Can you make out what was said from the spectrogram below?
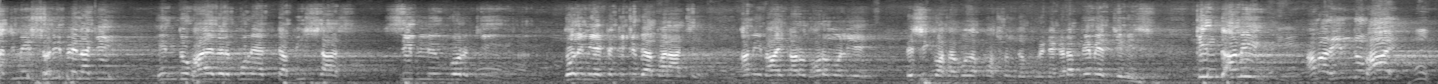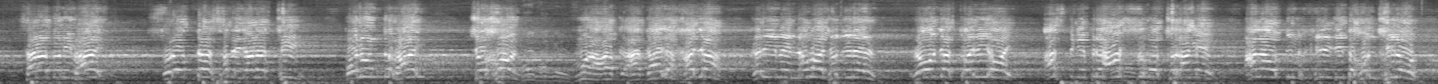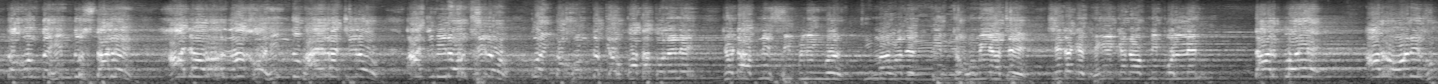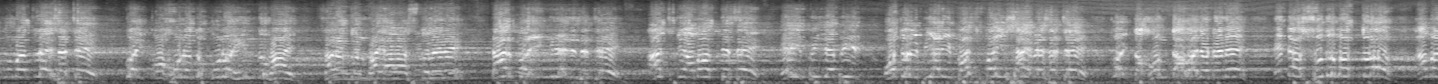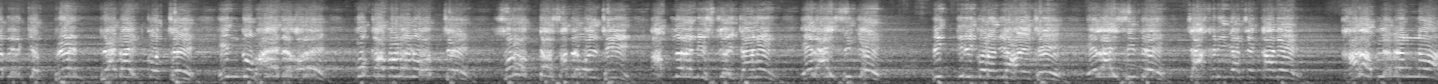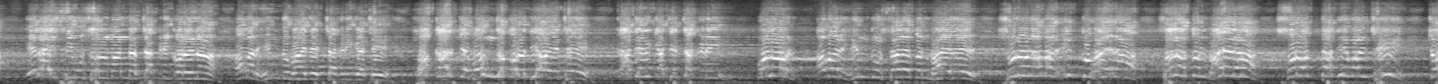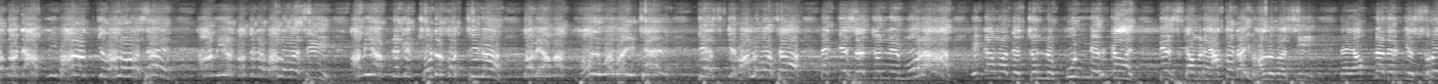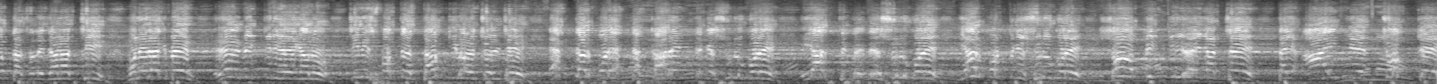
আজমির শরীফে নাকি হিন্দু ভাইদের কোন একটা বিশ্বাস, শিবলিঙ্গর কি? ধর্মীয় একটা কিছু ব্যাপার আছে। আমি ভাই কারও ধর্ম নিয়ে বেশি কথা বলা পছন্দ করি না, এটা প্রেমের জিনিস। কিন্তু আমি আমার হিন্দু ভাই, সনাতনী ভাই, শ্রদ্ধার সাথে জানাচ্ছি, বলুন তো ভাই, যখন গাজা খাজা গরিবে নামাজ হুজুরের রওজা তৈরি হয় আজ থেকে প্রায় আটশো বছর আগে আলাউদ্দিন খিলজি তখন ছিল তখন তো হিন্দুস্তানে হাজারো লাখো হিন্দু ভাইয়েরা ছিল আজমিরও ছিল কই তখন তো কেউ কথা তোলে নেই যেটা আপনি শিবলিঙ্গ আমাদের তীর্থভূমি আছে সেটাকে ভেঙে কেন আপনি করলেন? তারপরে আরও অনেক হুকুমাতরা এসেছে। কই কখনো তো কোনো হিন্দু ভাই সনাতন ভাই আওয়াজ তোলে নেই। তারপরে ইংরেজ এসেছে। আজকে আমার দেশে এই বিজেপির অটল বিহারী বাজপেয়ী সাহেব এসেছে। কই তখন তো আওয়াজ ওঠেনি এটা শুধুমাত্র আমাদেরকে ব্রেন ড্রাইভাইট করছে হিন্দু ভাইদের করে বোকা বানানো হচ্ছে শ্রদ্ধার সাথে বলছি আপনারা নিশ্চয়ই জানেন এলআইসি কে বিক্রি করে দেওয়া হয়েছে এলআইসি তে চাকরি গেছে কাদের খারাপ নেবেন না এলআইসি মুসলমানরা চাকরি করে না আমার হিন্দু ভাইদের চাকরি গেছে হকারকে বন্ধ করে দেওয়া হয়েছে। কাদের কাছে চাকরি? বলুন, আমার হিন্দু সনাতন ভাইদের, শুনুন আমার হিন্দু ভাইরা, সনাতন ভাইরা, শ্রদ্ধা দিয়ে বলছি, যতটা আপনি ভারতকে ভালোবাসেন, আমিও ততটা ভালোবাসি। আমি আপনাকে ছোট করছি না, তবে আমার ধর্ম বলছে, দেশকে ভালোবাসা দেশের জন্য মরা, এটা আমাদের জন্য পুণ্যের কাজ। দেশকে আমরা এতটাই ভালোবাসি, তাই আপনাদেরকে শ্রদ্ধার সাথে জানাচ্ছি। মনে রাখবেন, রেল বিক্রি হয়ে গেল। জিনিসপত্রের দাম কীভাবে চলছে? একটার পর একটা কারেন্ট থেকে শুরু করে এয়ার থেকে শুরু করে এয়ারপোর্ট থেকে শুরু করে, সব বিক্রি হয়ে যাচ্ছে। তাই আইকে চোখকে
